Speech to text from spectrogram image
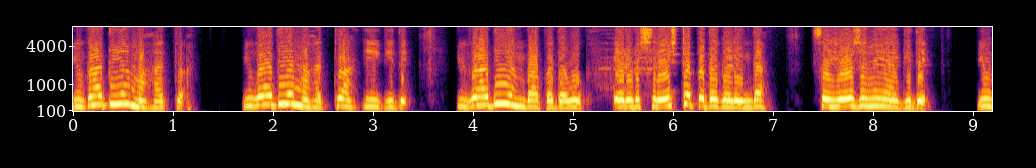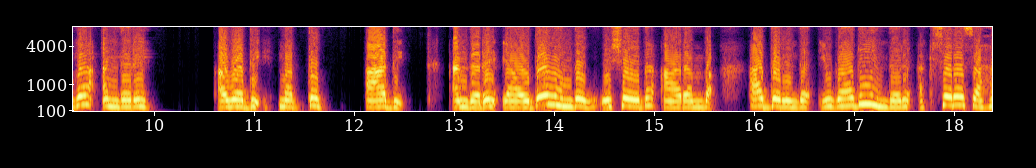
ಯುಗಾದಿಯ ಮಹತ್ವ. ಯುಗಾದಿಯ ಮಹತ್ವ ಹೀಗಿದೆ. ಯುಗಾದಿ ಎಂಬ ಪದವು ಎರಡು ಶ್ರೇಷ್ಠ ಪದಗಳಿಂದ ಸಂಯೋಜನೆಯಾಗಿದೆ. ಯುಗ ಅಂದರೆ ಅವಧಿ ಮತ್ತು ಆದಿ. ಅಂದರೆ ಯಾವುದೋ ಒಂದು ವಿಷಯದ ಆರಂಭ. ಆದ್ದರಿಂದ ಯುಗಾದಿ ಎಂದರೆ ಅಕ್ಷರ ಸಹ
